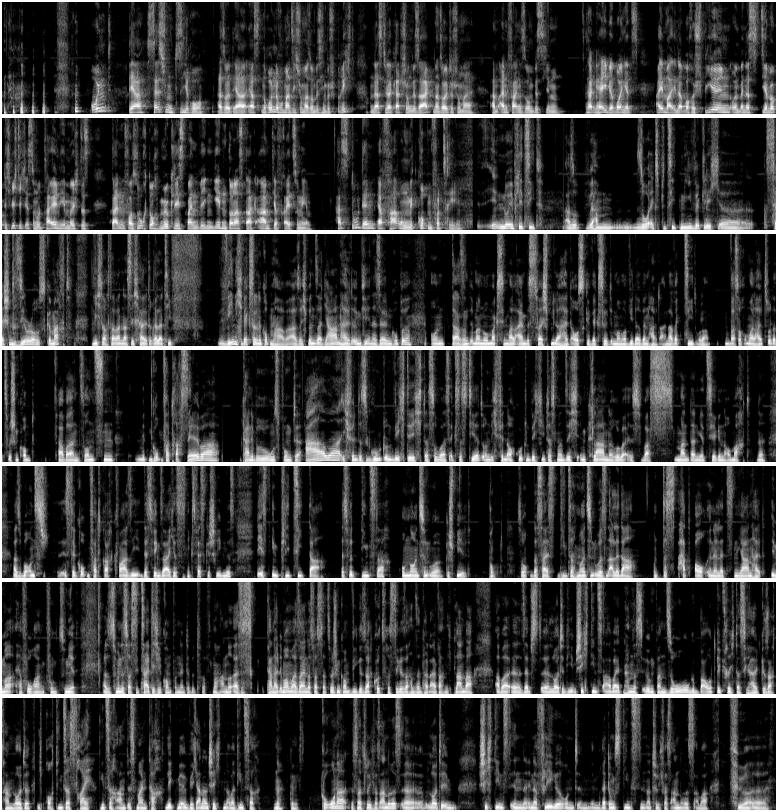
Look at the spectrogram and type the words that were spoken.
Und der Session Zero, also der ersten Runde, wo man sich schon mal so ein bisschen bespricht. Und da hast du ja gerade schon gesagt, man sollte schon mal am Anfang so ein bisschen sagen, hey, wir wollen jetzt einmal in der Woche spielen und wenn das dir wirklich wichtig ist und du teilnehmen möchtest, dann versuch doch möglichst meinetwegen jeden Donnerstagabend dir freizunehmen. Hast du denn Erfahrungen mit Gruppenverträgen? Nur implizit. Also wir haben so explizit nie wirklich äh, Session Zeros gemacht. Liegt auch daran, dass ich halt relativ wenig wechselnde Gruppen habe. Also ich bin seit Jahren halt irgendwie in derselben Gruppe und da sind immer nur maximal ein bis zwei Spieler halt ausgewechselt, immer mal wieder, wenn halt einer wegzieht oder was auch immer halt so dazwischen kommt. Aber ansonsten mit dem Gruppenvertrag selber keine Berührungspunkte. Aber ich finde es gut und wichtig, dass sowas existiert. Und ich finde auch gut und wichtig, dass man sich im Klaren darüber ist, was man dann jetzt hier genau macht. Ne? Also bei uns ist der Gruppenvertrag quasi, deswegen sage ich, es ist nichts Festgeschriebenes, der ist implizit da. Es wird Dienstag um 19 Uhr gespielt. Punkt. So, das heißt, Dienstag 19 Uhr sind alle da. Und das hat auch in den letzten Jahren halt immer hervorragend funktioniert. Also zumindest was die zeitliche Komponente betrifft. Ne? Andere, also es kann halt immer mal sein, dass was dazwischen kommt. Wie gesagt, kurzfristige Sachen sind halt einfach nicht planbar. Aber äh, selbst äh, Leute, die im Schichtdienst arbeiten, haben das irgendwann so gebaut gekriegt, dass sie halt gesagt haben, Leute, ich brauche Dienstags frei. Dienstagabend ist mein Tag. Legt mir irgendwelche anderen Schichten, aber Dienstag, ne, nichts. Corona ist natürlich was anderes. Äh, Leute im Schichtdienst in, in der Pflege und im, im Rettungsdienst sind natürlich was anderes, aber für äh,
